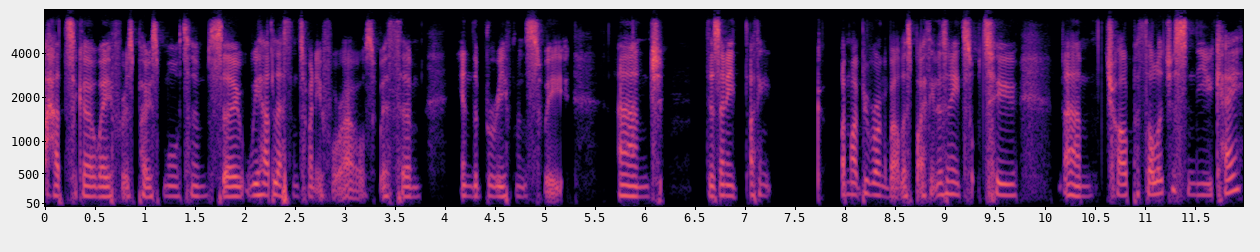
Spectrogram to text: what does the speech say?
had to go away for his post mortem. So we had less than 24 hours with him in the bereavement suite. And there's only, I think, I might be wrong about this, but I think there's only sort of two um, child pathologists in the UK,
